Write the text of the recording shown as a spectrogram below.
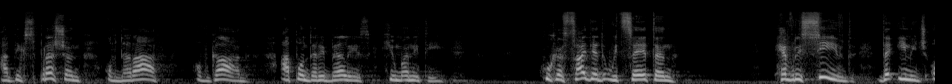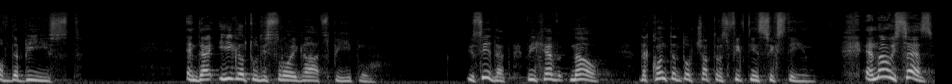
are the expression of the wrath of God upon the rebellious humanity who have sided with Satan, have received the image of the beast, and they're eager to destroy God's people. You see that? We have now the content of chapters 15, 16. And now he says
